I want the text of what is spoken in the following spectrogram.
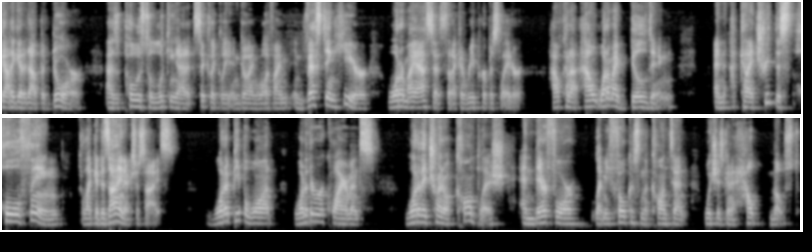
got to get it out the door, as opposed to looking at it cyclically and going, well, if I'm investing here, what are my assets that I can repurpose later? How can I, how, what am I building? And can I treat this whole thing like a design exercise? What do people want? What are the requirements? What are they trying to accomplish? And therefore, let me focus on the content which is going to help most.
